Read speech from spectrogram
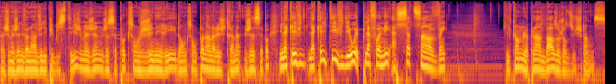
Ben, j'imagine qu'ils veulent enlever les publicités, j'imagine, je sais pas, qui sont générées, donc qui ne sont pas dans l'enregistrement, je ne sais pas. Et la, qualité vidéo est plafonnée à 720, qui est comme le plan de base aujourd'hui, je pense.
